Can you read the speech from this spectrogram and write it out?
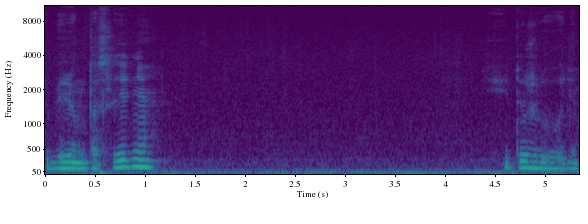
И берем последнюю. И тоже выводим.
